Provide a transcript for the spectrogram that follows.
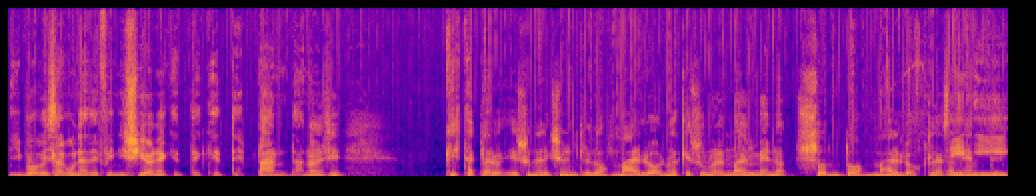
y, vos ves algunas definiciones que te, que te espantan, ¿no? Es decir, que está claro, es una elección entre dos malos, no es que es uno el mal menor, son dos malos, claramente. y,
